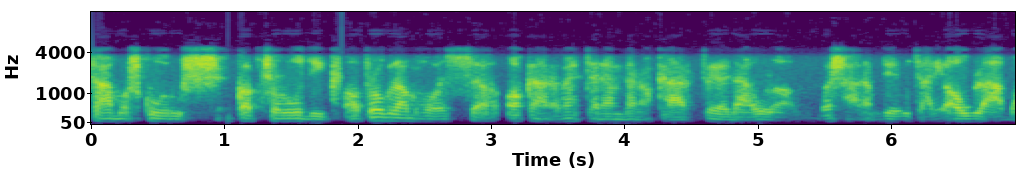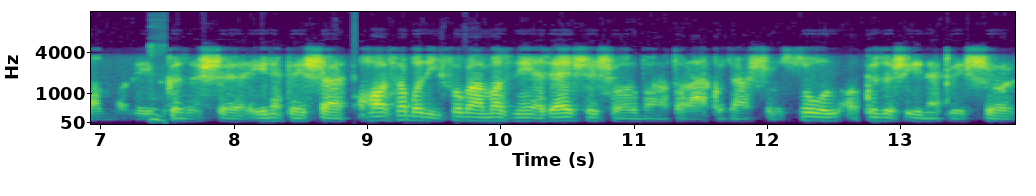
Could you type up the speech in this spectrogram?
számos kórus kapcsolódik a programhoz, akár a veteremben, akár például a vasárnap délutáni aulában lévő közös eh, énekléssel. Ha szabad így fogalmazni, ez elsősorban a találkozásról szól, a közös éneklésről,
